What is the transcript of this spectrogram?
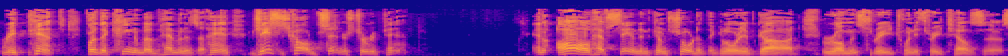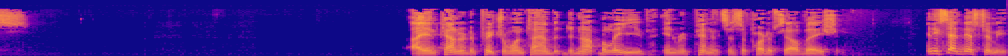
repent for the kingdom of heaven is at hand. Jesus called sinners to repent. And all have sinned and come short of the glory of God. Romans 3, 23 tells us. I encountered a preacher one time that did not believe in repentance as a part of salvation. And he said this to me,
